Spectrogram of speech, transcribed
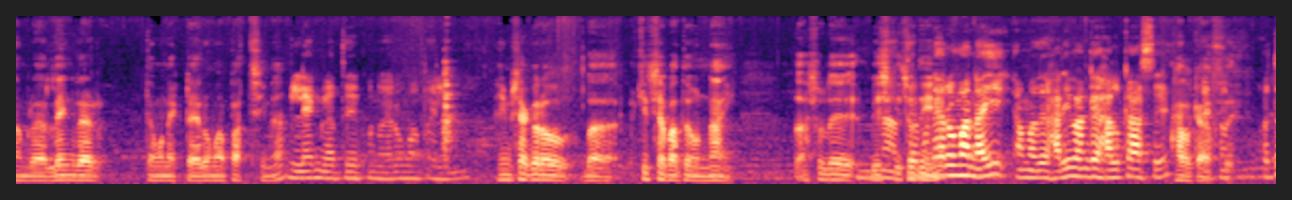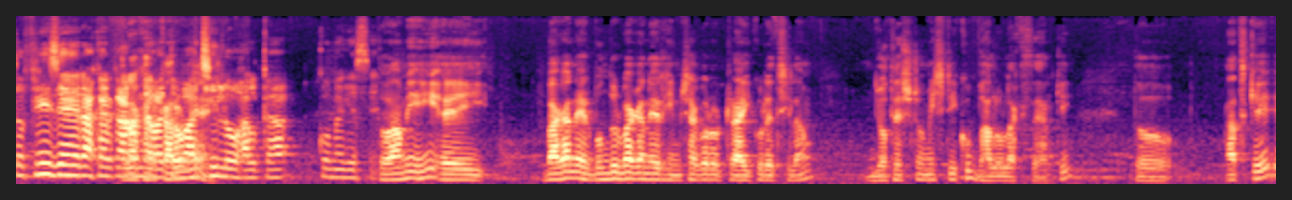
আমরা তেমন একটা অ্যারোমা পাচ্ছি না। ল্যাংড়াতে কোনো অ্যারোমা পাইলাম না। হিমসাগরও বা খিরসাপাতেও নাই। আসলে বেশ কিছুদিন অ্যারোমা নাই আমাদের হালকা আছে। হালকা আছে। হয়তো ফ্রিজে রাখার কারণে হয়তো ছিল হালকা কমে গেছে। তো আমি এই বাগানের বন্ধুর বাগানের হিমসাগরও ট্রাই করেছিলাম। যথেষ্ট মিষ্টি খুব ভালো লাগছে আর কি। তো আজকে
